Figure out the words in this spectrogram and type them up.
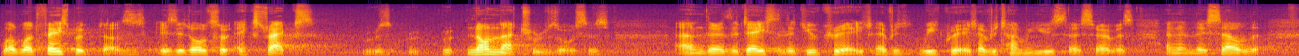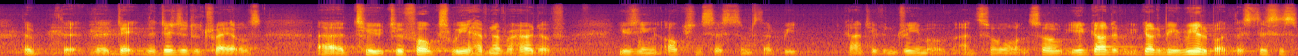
Well, what Facebook does is it also extracts non-natural resources and they're the data that you create, every, we create every time we use their service, and then they sell the, the, the, the, the digital trails uh, to, to folks we have never heard of using auction systems that we can't even dream of, and so on. So you've got to, you've got to be real about this. This is,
